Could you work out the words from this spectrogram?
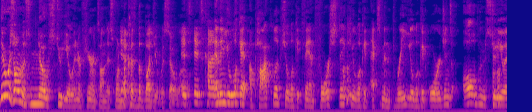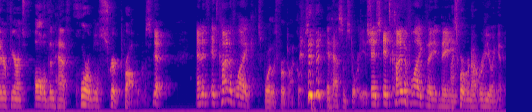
there was almost no studio interference on this one Yeah. because the budget was so low. it's it's kind and of then you look at Apocalypse, you look at Fan Four Stick, Uh-huh. you look at X Men Three, you look at Origins. All of them studio Uh-huh. interference. All of them have horrible script problems. yeah and it's it's kind of like Spoilers for Apocalypse. it has some story issues. it's it's kind of like they they I swear we're not reviewing it.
